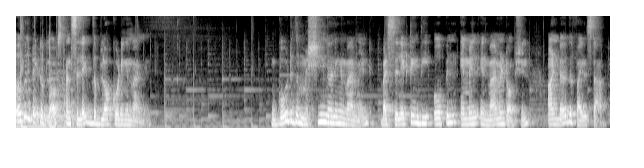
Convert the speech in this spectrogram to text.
Open PictoBlox and select the block coding environment go to the machine learning environment by selecting the OpenML environment option under the Files tab.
